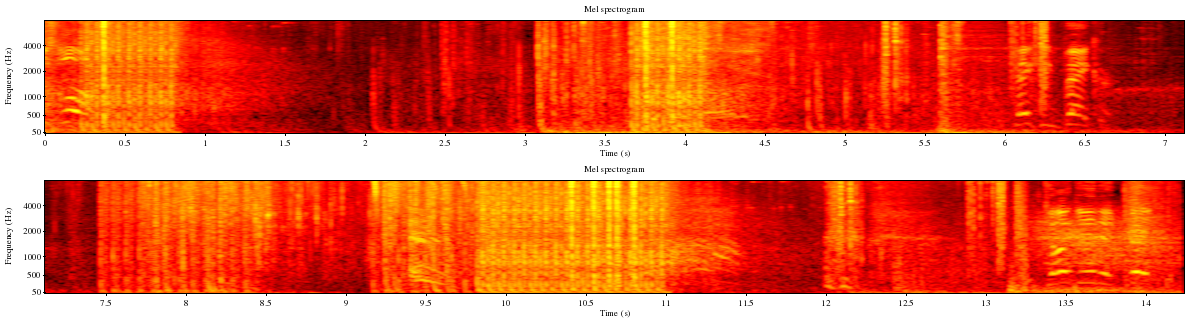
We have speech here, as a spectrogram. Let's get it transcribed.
Is lost. Taking Baker. Dug in at Baker.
